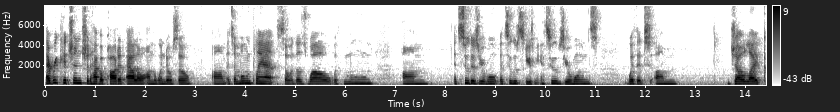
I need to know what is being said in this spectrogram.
Every kitchen should have a potted aloe on the windowsill. Um, it's a moon plant, so it does well with the moon. Um, it soothes your wound. It soothes, excuse me, it soothes your wounds with its um, gel-like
